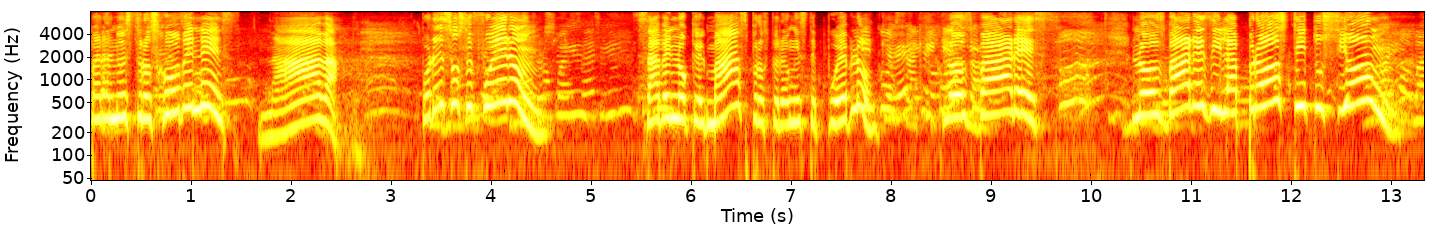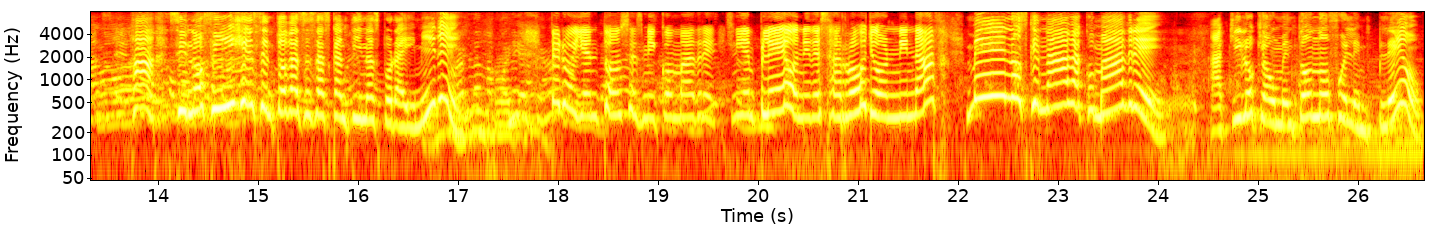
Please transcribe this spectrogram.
Para nuestros jóvenes, nada. Por eso se fueron. ¿Saben lo que más prosperó en este pueblo? Los bares. Los bares y la prostitución. Ja, si no, fíjense en todas esas cantinas por ahí, miren. Pero y entonces, mi comadre, ni empleo, ni desarrollo, ni nada. Menos que nada, comadre. Aquí lo que aumentó no fue el empleo,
